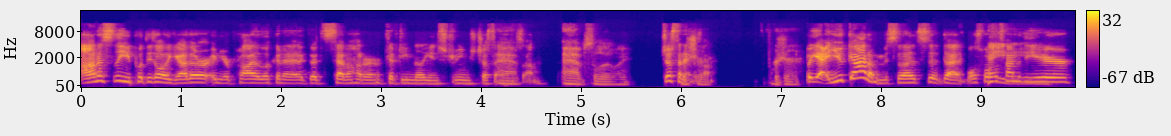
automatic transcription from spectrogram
honestly you put these all together and you're probably looking at a good 750 million streams just on Yeah. amazon. absolutely, just on For sure. amazon for sure. but yeah you got them so that's that most wonderful time of the year.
